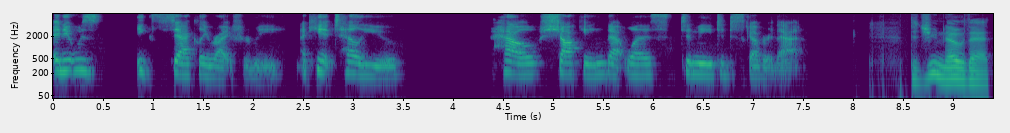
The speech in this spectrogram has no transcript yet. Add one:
And it was exactly right for me. I can't tell you how shocking that was to me to discover that. Did you know that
